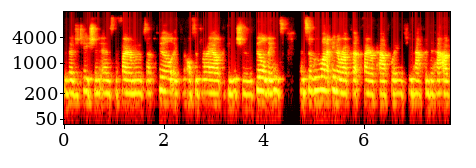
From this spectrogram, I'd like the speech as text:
the vegetation as the fire moves uphill. It can also dry out the condition of the buildings. And so we want to interrupt that fire pathway if you happen to have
